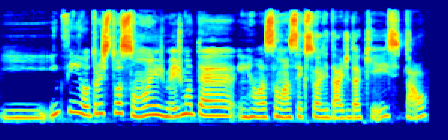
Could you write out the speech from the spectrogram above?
E, enfim, outras situações, mesmo até em relação à sexualidade da Casey e tal.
